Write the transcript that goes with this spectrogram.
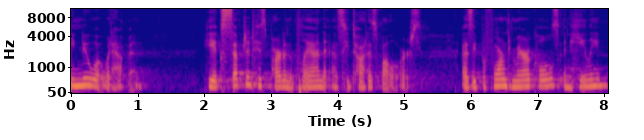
He knew what would happen. He accepted his part in the plan as he taught his followers, as he performed miracles and healing,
